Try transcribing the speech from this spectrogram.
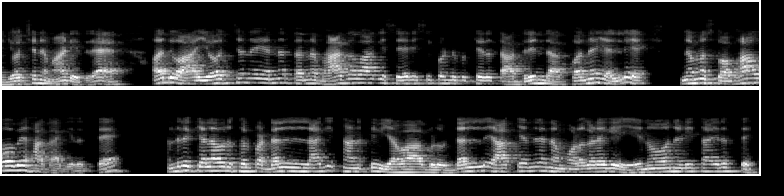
ಯೋಚನೆ ಮಾಡಿದ್ರೆ ಅದು ಆ ಯೋಚನೆಯನ್ನ ತನ್ನ ಭಾಗವಾಗಿ ಸೇರಿಸಿಕೊಂಡು ಬಿಟ್ಟಿರುತ್ತೆ. ಆದ್ರಿಂದ ಕೊನೆಯಲ್ಲಿ ನಮ್ಮ ಸ್ವಭಾವವೇ ಹಾಗಾಗಿರುತ್ತೆ. ಅಂದ್ರೆ ಕೆಲವರು ಸ್ವಲ್ಪ ಡಲ್ ಆಗಿ ಕಾಣ್ತೀವಿ ಯಾವಾಗ್ಲೂ. ಡಲ್ ಯಾಕೆ ಅಂದ್ರೆ ನಮ್ಮ ಒಳಗಡೆಗೆ ಏನೋ ನಡೀತಾ ಇರುತ್ತೆ.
